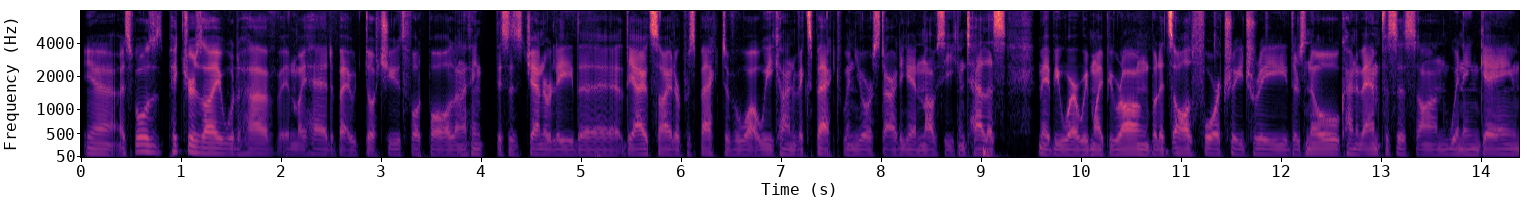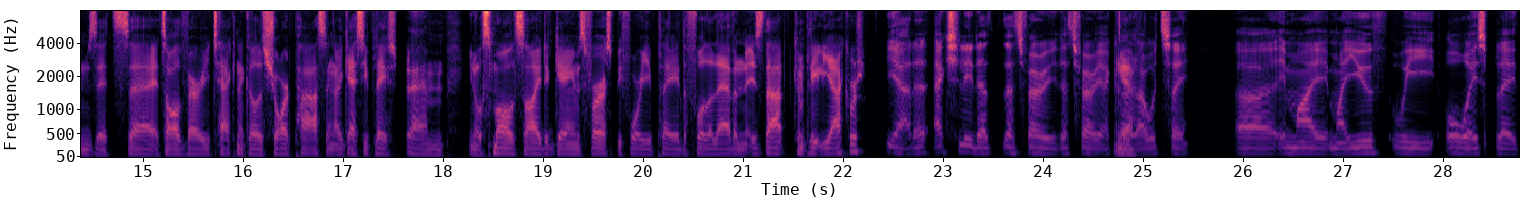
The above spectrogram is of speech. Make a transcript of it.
Yeah, I suppose pictures I would have in my head about Dutch youth football, and I think this is generally the the outsider perspective of what we kind of expect when you're starting in. And obviously, you can tell us maybe where we might be wrong, but it's all four three three. There's no kind of emphasis on winning games. It's uh, it's all very technical, short passing. I guess you play um, you know small sided games first before you play the full eleven. Is that completely accurate? Yeah, that actually that that's very that's very accurate. Yeah. I would say. Uh, in my my youth, we always played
